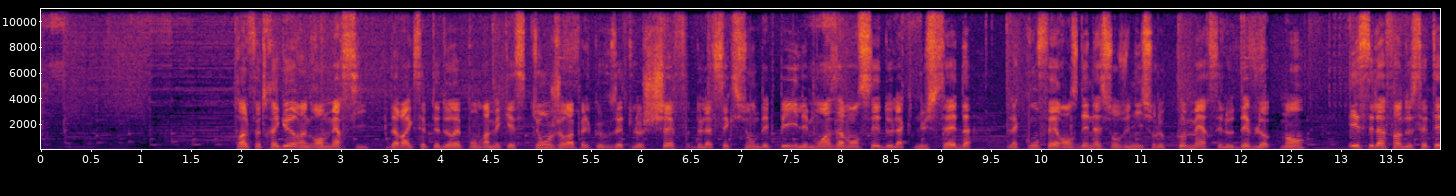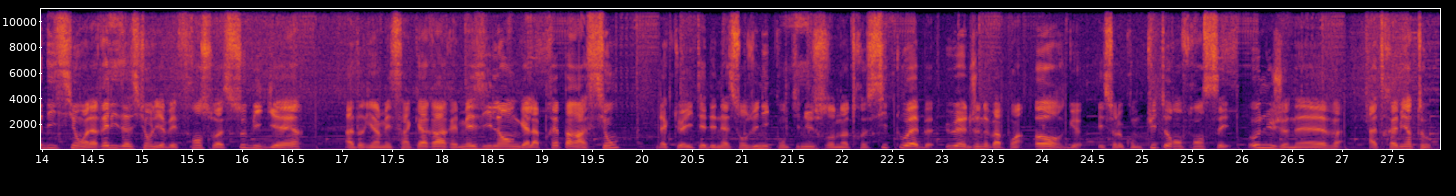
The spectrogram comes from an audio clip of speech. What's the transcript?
Ralph Traeger, un grand merci d'avoir accepté de répondre à mes questions. Je rappelle que vous êtes le chef de la section des pays les moins avancés de la CNUSED, la conférence des Nations Unies sur le commerce et le développement. Et c'est la fin de cette édition. À la réalisation, il y avait François Soubiguerre, Adrien Messin-Carrare et Mézilang à la préparation. L'actualité des Nations Unies continue sur notre site web ungeneva.org et sur le compte Twitter en français ONU Genève. A très bientôt.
